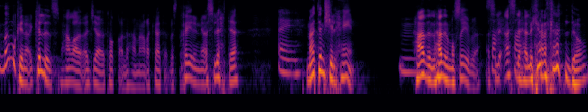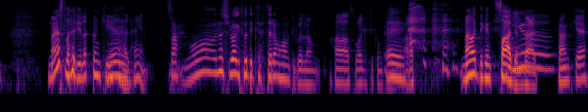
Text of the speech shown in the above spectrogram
ممكن كل سبحان الله الأجيال أتوقع لها معركاتها بس تخيل إني أسلحته ما تمشي الحين. هذا هذه المصيبة صح، الاسلحه صح. اللي كانت عندهم ما يصلح يلقنك إياها. الحين صح ونفس الوقت ودك تحترمهم تقول لهم خلاص وقتكم كان إيه. عرفت ما ودك انت تصادم. بعد فهمت كيف؟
